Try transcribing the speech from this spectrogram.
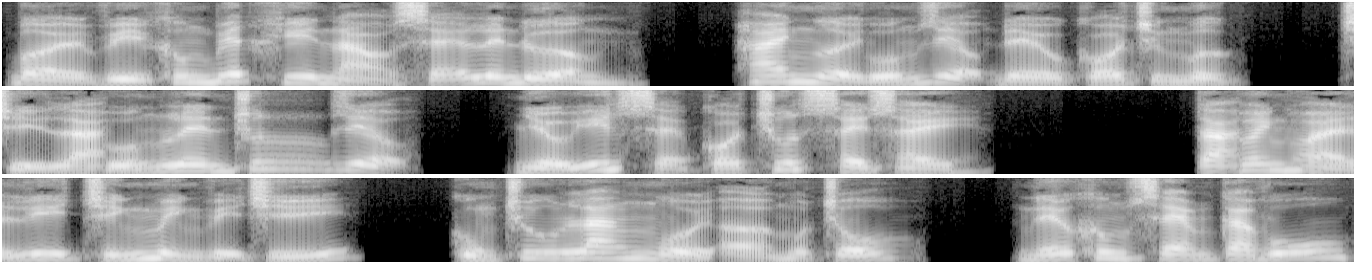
Bởi vì không biết khi nào sẽ lên đường, hai người uống rượu đều có chừng mực, chỉ là uống lên chút rượu, nhiều ít sẽ có chút say say. Tạ hoanh hoài ly chính mình vị trí, cùng Chu lang ngồi ở một chỗ, nếu không xem ca vũ,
